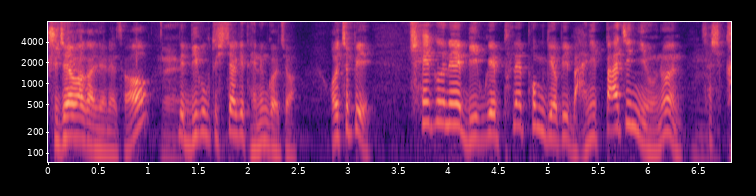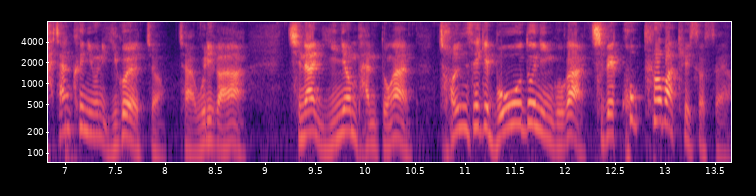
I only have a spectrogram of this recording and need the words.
규제와 관련해서. 네. 근데 미국도 시작이 되는 거죠. 어차피 최근에 미국의 플랫폼 기업이 많이 빠진 이유는 사실 가장 큰 이유는 이거였죠. 자, 우리가 지난 2년 반 동안 전 세계 모든 인구가 집에 콕 틀어박혀 있었어요.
